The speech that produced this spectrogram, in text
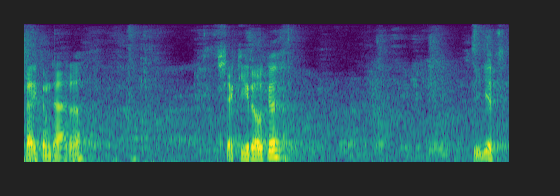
Kijk hem daar, hoor. Check hier roken. Zie je het?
